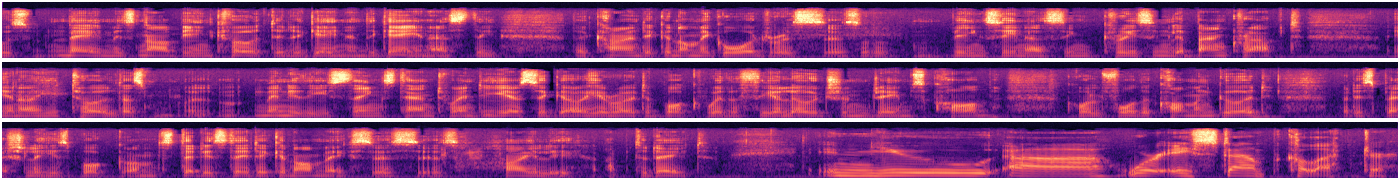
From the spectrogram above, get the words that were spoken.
whose name is now being quoted again and again as the, the current economic order is uh, sort of being seen as increasingly bankrupt. You know, he told us many of these things 10, 20 years ago. He wrote a book with a theologian, James Cobb, called For the Common Good, but especially his book on steady-state economics is, is highly up to date. And you uh, were a stamp collector.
